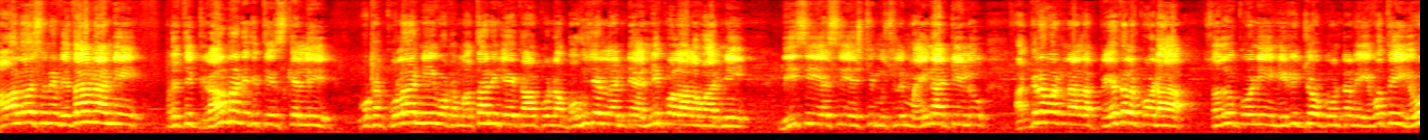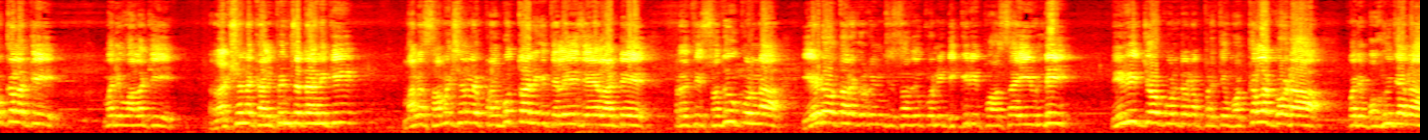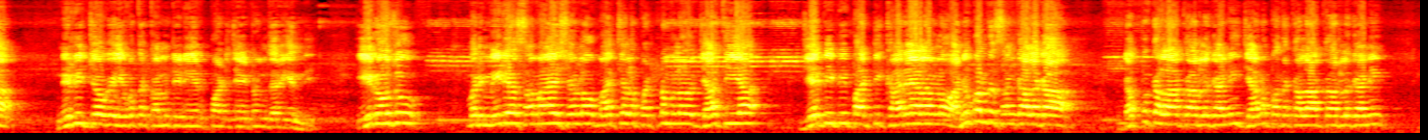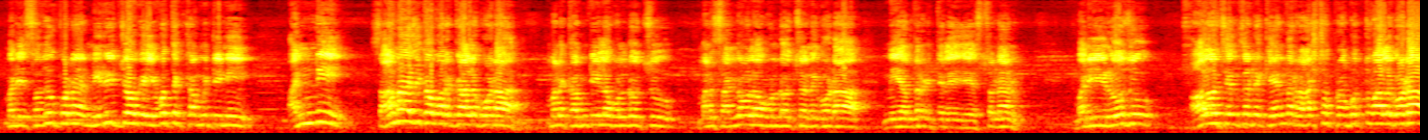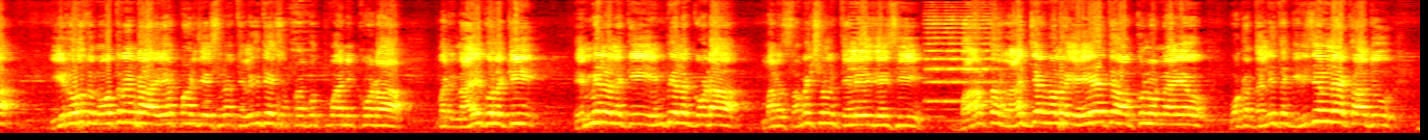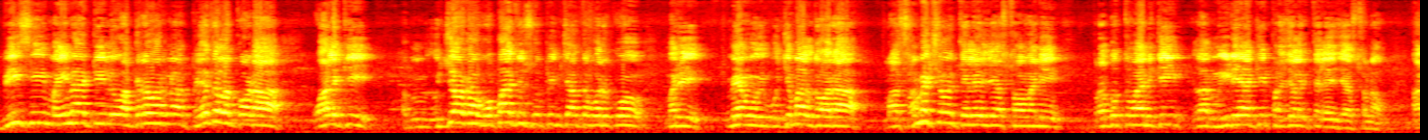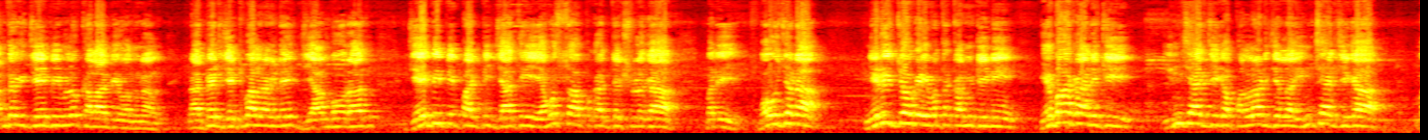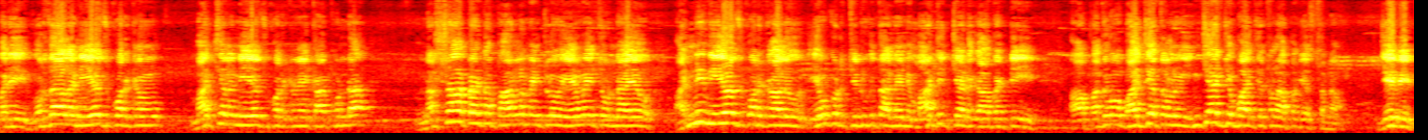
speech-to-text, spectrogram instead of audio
ఆలోచన విధానాన్ని ప్రతి గ్రామానికి తీసుకెళ్ళి ఒక కులాన్ని ఒక మతానికే కాకుండా బహుజనులు అంటే అన్ని కులాల వారిని బీసీ ఎస్సీ ఎస్టీ ముస్లిం మైనార్టీలు అగ్రవర్ణాల పేదలు కూడా చదువుకొని నిరుద్యోగం ఉంటున్న యువత యువకులకి మరి వాళ్ళకి రక్షణ కల్పించడానికి మన సమస్యలను ప్రభుత్వానికి తెలియజేయాలంటే ప్రతి చదువుకున్న ఏడో తరగతి నుంచి చదువుకొని డిగ్రీ పాస్ అయి ఉండి నిరుద్యోగం ఉంటున్న ప్రతి ఒక్కళ్ళకు కూడా మరి బహుజన నిరుద్యోగ యువత కమిటీని ఏర్పాటు చేయడం జరిగింది. ఈరోజు మరి మీడియా సమావేశంలో మాచల పట్టణంలో జాతీయ జేబీపీ పార్టీ కార్యాలయంలో అనుబంధ సంఘాలుగా డప్పు కళాకారులు కానీ జానపద కళాకారులు కానీ మరి చదువుకున్న నిరుద్యోగ యువత కమిటీని అన్ని సామాజిక వర్గాలు కూడా మన కమిటీలో ఉండొచ్చు మన సంఘంలో ఉండొచ్చు అని కూడా మీ అందరికి తెలియజేస్తున్నాను. మరి ఈరోజు ఆలోచించండి కేంద్ర రాష్ట్ర ప్రభుత్వాలు కూడా ఈరోజు నూతనంగా ఏర్పాటు చేసిన తెలుగుదేశం ప్రభుత్వానికి కూడా మరి నాయకులకి ఎమ్మెల్యేలకి ఎంపీలకు కూడా మన సమస్యలను తెలియజేసి భారత రాజ్యాంగంలో ఏ అయితే హక్కులు ఉన్నాయో ఒక దళిత గిరిజనులే కాదు బీసీ మైనార్టీలు అగ్రవర్ణ పేదలకు కూడా వాళ్ళకి ఉద్యోగ ఉపాధి చూపించేంత వరకు మరి మేము ఈ ఉద్యమాల ద్వారా మా సమీక్షను తెలియజేస్తామని ప్రభుత్వానికి ఇలా మీడియాకి ప్రజలకు తెలియజేస్తున్నాం. అందరికి జేబీలు కళాభివందనాలు. నా పేరు జట్టిపాల వెంకటేష్ జాంబోరాజు. జేబీపీ పార్టీ జాతీయ వ్యవస్థాపక అధ్యక్షులుగా మరి బహుజన నిరుద్యోగ యువత కమిటీని విభాగానికి ఇన్ఛార్జిగా పల్నాడు జిల్లా ఇన్ఛార్జిగా మరి గురదాల నియోజకవర్గం మాచెల నియోజకవర్గమే కాకుండా నర్సాపేట పార్లమెంట్లో ఏమైతే ఉన్నాయో అన్ని నియోజకవర్గాలు యువకుడు తిరుగుతానని మాటిచ్చాడు కాబట్టి ఆ పదవ బాధ్యతలను ఇన్ఛార్జి బాధ్యతలు అప్పగిస్తున్నాం. జేబీ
